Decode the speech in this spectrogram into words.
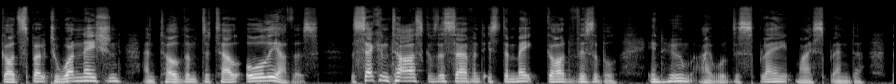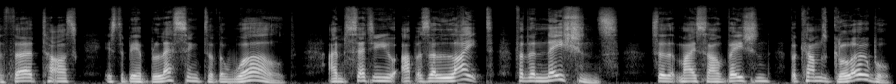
God spoke to one nation and told them to tell all the others. The second task of the servant is to make God visible, in whom I will display my splendor. The third task is to be a blessing to the world. I'm setting you up as a light for the nations, so that my salvation becomes global.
